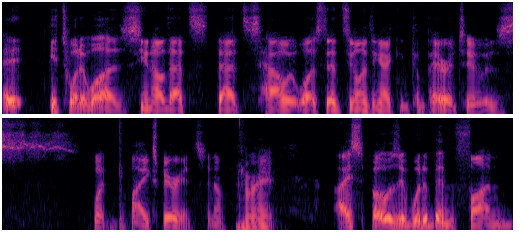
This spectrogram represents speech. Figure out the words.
it, it's what it was. You know, that's that's how it was. That's the only thing I can compare it to is what my experience. You know, right. I suppose it would have been fun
